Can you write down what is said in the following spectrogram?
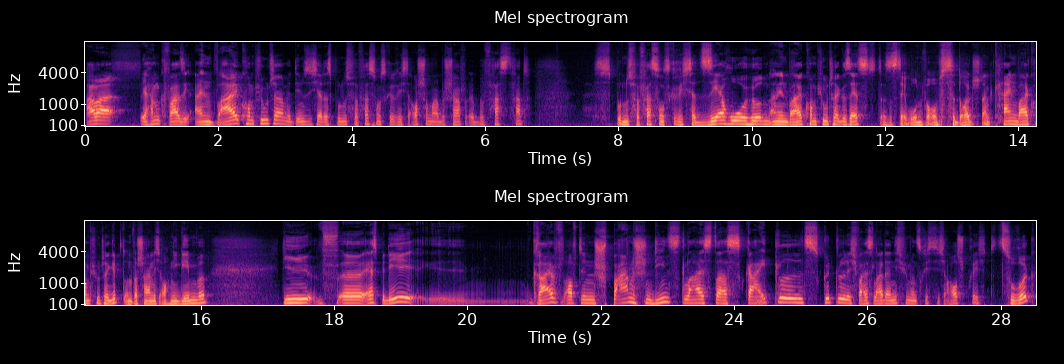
aber wir haben quasi einen Wahlcomputer, mit dem sich ja das Bundesverfassungsgericht auch schon mal äh, befasst hat. Das Bundesverfassungsgericht hat sehr hohe Hürden an den Wahlcomputer gesetzt. Das ist der Grund, warum es in Deutschland keinen Wahlcomputer gibt und wahrscheinlich auch nie geben wird. Die äh, SPD greift auf den spanischen Dienstleister Skytl, Skytl, ich weiß leider nicht, wie man es richtig ausspricht, zurück.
